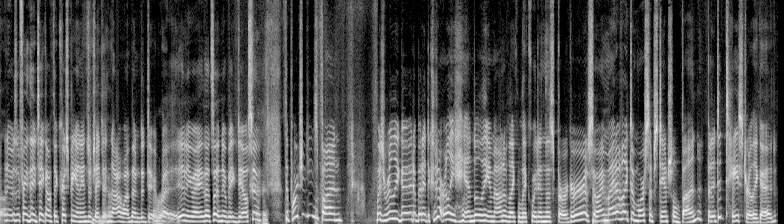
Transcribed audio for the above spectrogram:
and I was afraid they'd take off the crispy onions, which I did not want them to do. Right. But anyway, that's a no big deal. So the Portuguese bun was really good, but it couldn't really handle the amount of like liquid in this burger. So I might have liked a more substantial bun, but it did taste really good.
